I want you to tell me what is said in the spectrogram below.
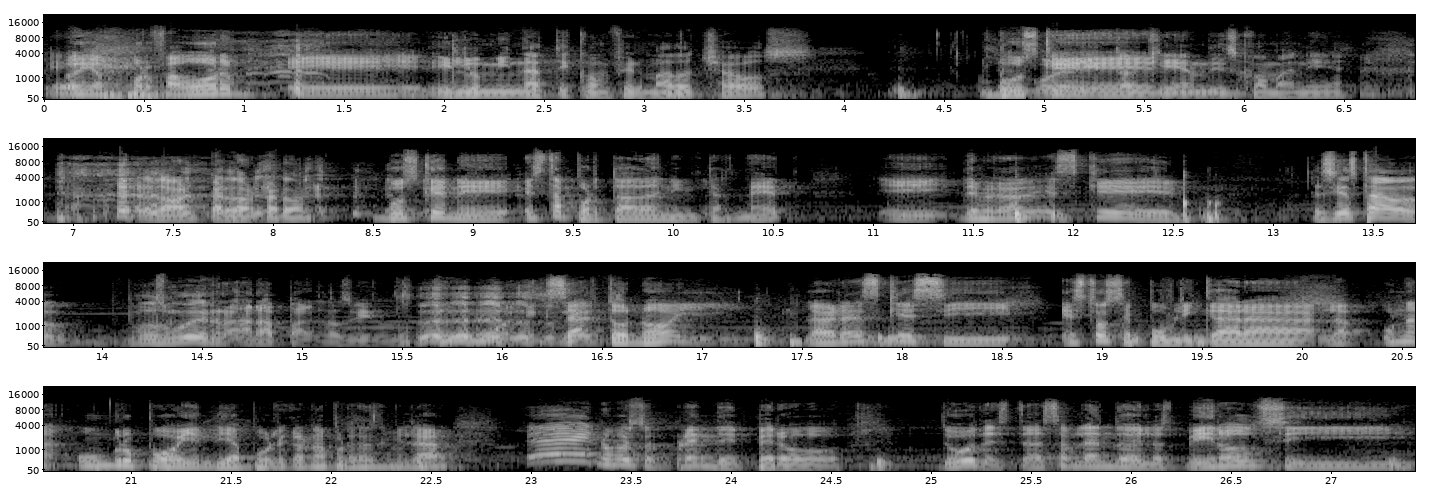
Eh, Oigan, por favor, eh, Illuminati confirmado, chavos. busquen, aquí en Discomanía. Perdón, perdón, perdón. busquen eh, esta portada en internet. Y de verdad es que Es que está pues, muy rara para los Beatles. Exacto, ¿no? Y la verdad es que si esto se publicara, la- una, un grupo hoy en día publicara una portada similar, eh, no me sorprende, pero, dude, estás hablando de los Beatles y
